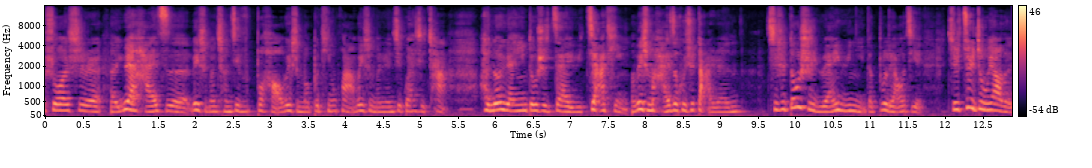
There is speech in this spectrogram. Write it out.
说是呃怨孩子为什么成绩不好，为什么不听话，为什么人际关系差，很多原因都是在于家庭。为什么孩子会去打人？其实都是源于你的不了解。其实最重要的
